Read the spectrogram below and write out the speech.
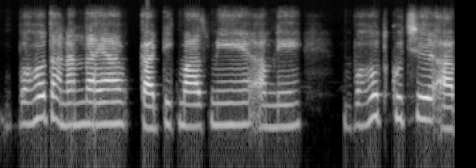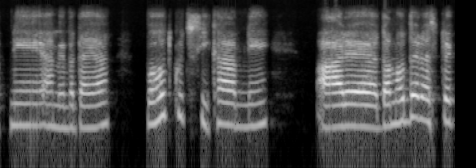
बहुत आनंद आया। कार्तिक मास में हमने बहुत कुछ आपने हमें बताया, बहुत कुछ सीखा हमने। और दामोदर अष्टक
